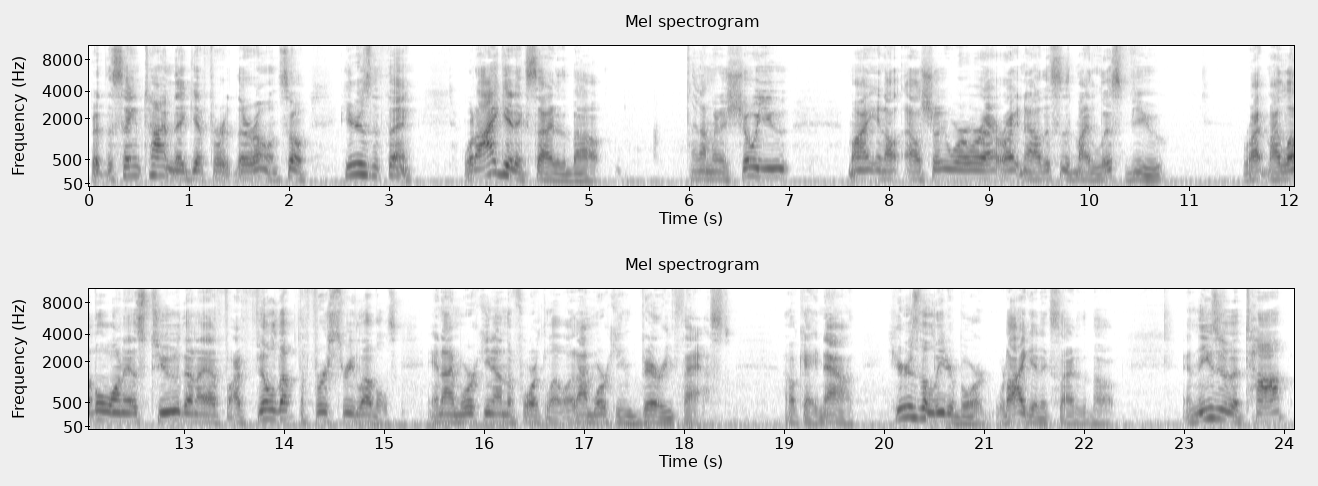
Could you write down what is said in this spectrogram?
But at the same time, they get for their own. So here's the thing. What I get excited about, and I'm going to show you my, and I'll, I'll show you where we're at right now. This is my list view, right? My level one is two. Then I have, I've filled up the first three levels and I'm working on the fourth level and I'm working very fast. Okay, now here's the leaderboard, what I get excited about. And these are the top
